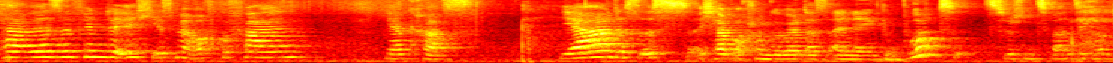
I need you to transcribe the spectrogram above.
Teilweise, finde ich, ist mir aufgefallen. Ja, krass. Ja, das ist, ich habe auch schon gehört, dass eine Geburt zwischen 20.000 und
